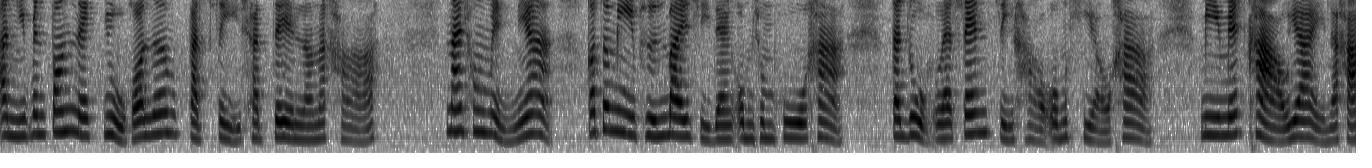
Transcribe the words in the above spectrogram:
อันนี้เป็นต้นเล็กอยู่ก็เริ่มกัดสีชัดเจนแล้วนะคะ นายทองเหม็นเนี่ย ก็จะมีพื้นใบสีแดงอมชมพูค่ะ กระดูกและเส้นสีขาวอมเขียวค่ะ มีเม็ดขาวใหญ่นะคะ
